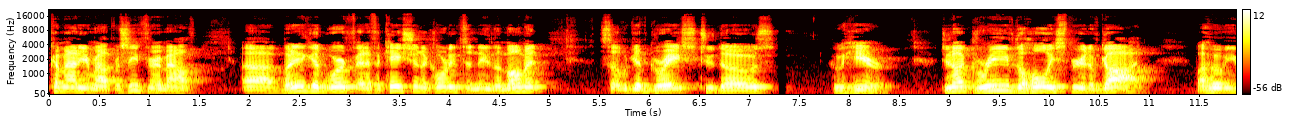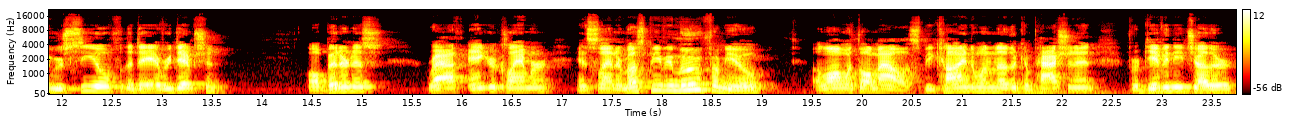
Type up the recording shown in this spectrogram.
come out of your mouth, receive from your mouth. Uh, but any good word for edification according to the need of the moment, so it will give grace to those who hear. Do not grieve the Holy Spirit of God, by whom you were sealed for the day of redemption. All bitterness, wrath, anger, clamor, and slander must be removed from you, along with all malice. Be kind to one another, compassionate, forgiving each other,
